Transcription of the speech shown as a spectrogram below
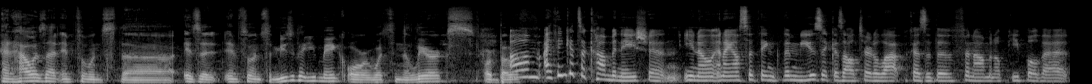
And how has that influenced the? Is it influenced the music that you make, or what's in the lyrics, or both? Um, I think it's a combination, you know, and I also think the music has altered a lot because of the phenomenal people that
